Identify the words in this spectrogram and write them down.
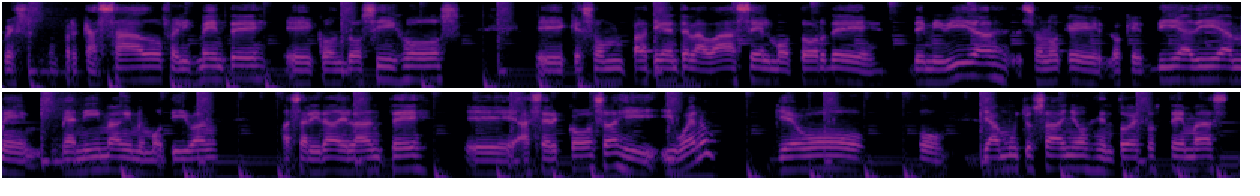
pues casado felizmente, eh, con dos hijos eh, que son prácticamente la base, el motor de, mi vida, son lo que, lo que día a día me, animan y me motivan a salir adelante, eh, a hacer cosas. Y, bueno, llevo oh, ya muchos años en todos estos temas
